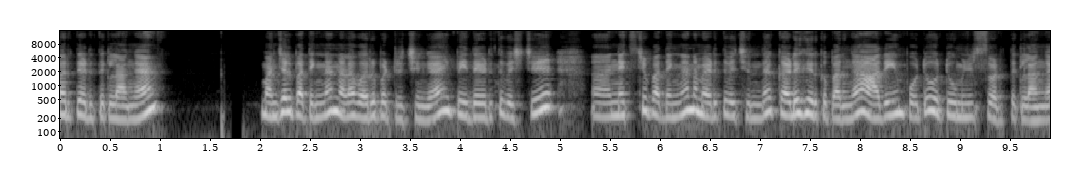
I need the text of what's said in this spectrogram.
வறுத்து எடுத்துக்கலாங்க. மஞ்சள் பார்த்திங்கன்னா நல்லா வறுபட்டுருச்சுங்க. இப்போ இதை எடுத்து வச்சுட்டு நெக்ஸ்ட்டு பார்த்திங்கன்னா நம்ம எடுத்து வச்சுருந்த கடுகு இருக்குது பாருங்கள் அதையும் போட்டு ஒரு டூ மினிட்ஸ் வறுத்துக்கலாங்க.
